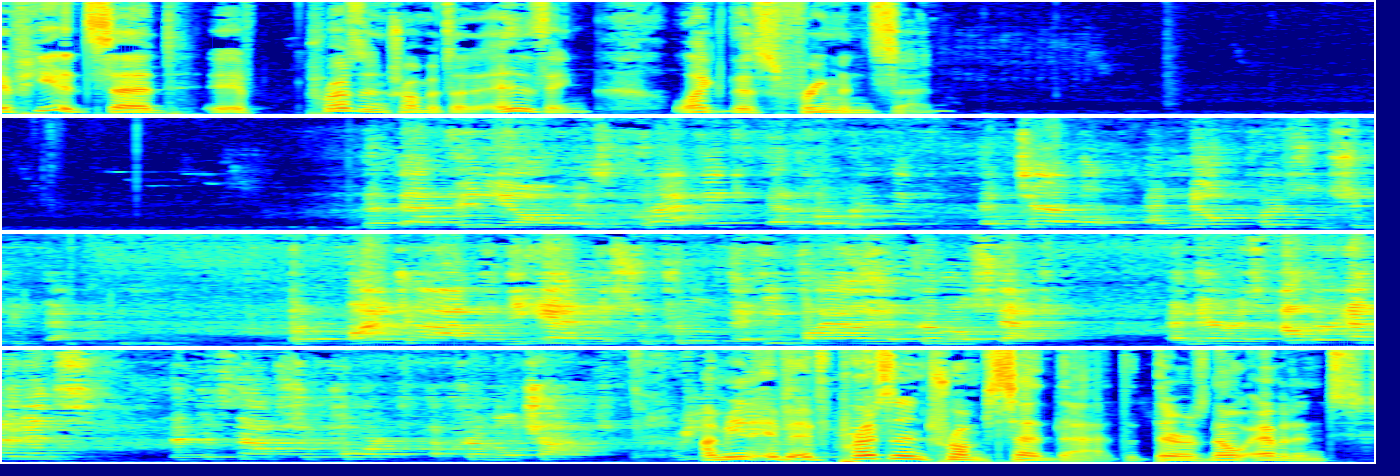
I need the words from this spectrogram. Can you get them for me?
if he had said, if President Trump had said anything like this, Freeman said, I mean, if, if President Trump said that, that there is no evidence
